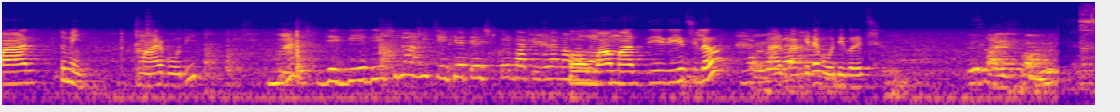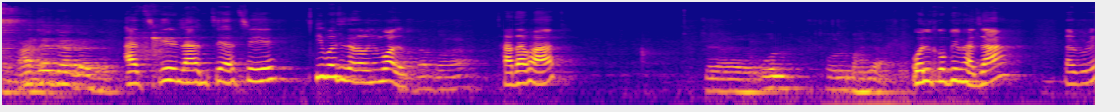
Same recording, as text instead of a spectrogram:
মার, তুমি? মার বৌদি? মাছ যে দিয়ে দিয়েছিল আমি চেখে টেস্ট করে বাকিগুলো না ও মা মাছ দিয়ে দিয়েছিল আর বাকিটা বৌদি করেছে। আজকের লাঞ্চে আছে কি বলছিস দাদা উনি বল। সাদা ভাত। ওল ওল ভাজা। ওলকপি ভাজা তারপরে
